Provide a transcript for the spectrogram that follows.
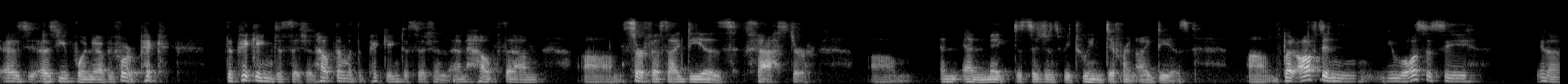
as as you pointed out before, pick the picking decision, help them with the picking decision, and help them um, surface ideas faster, um, and and make decisions between different ideas. Um, but often you also see, you know,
